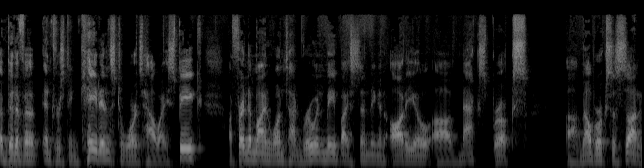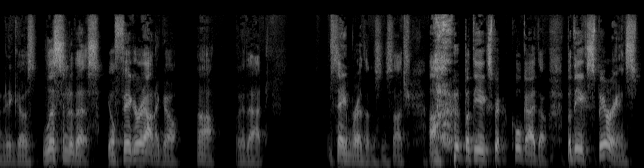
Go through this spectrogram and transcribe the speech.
a bit of an interesting cadence towards how I speak. A friend of mine one time ruined me by sending an audio of Max Brooks uh, Mel Brooks' son, and he goes, "Listen to this. You'll figure it out." And I go, "Ah, oh, look at that." Same rhythms and such. Uh, but the experience, cool guy though. But the experience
